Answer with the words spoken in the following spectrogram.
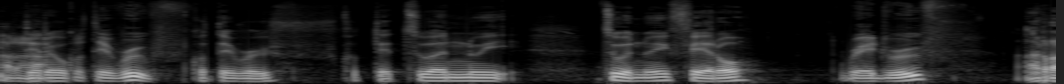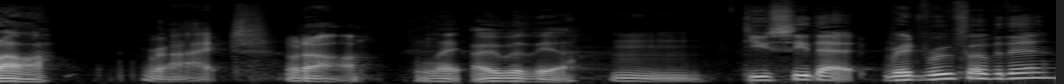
Ara, te reo- ko te roof. ko te roof, ko te tuanui, tuanui whero, Red roof. ara, Right. Rā. like over there. Mm. Do you see that red roof over there?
